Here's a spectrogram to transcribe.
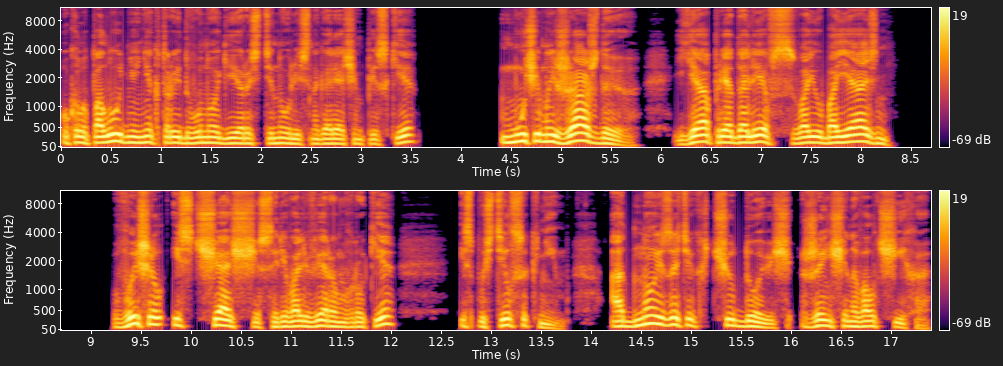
Около полудня некоторые двуногие растянулись на горячем песке. Мучимый жаждою, я, преодолев свою боязнь, вышел из чащи с револьвером в руке и спустился к ним. Одно из этих чудовищ, женщина-волчиха,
